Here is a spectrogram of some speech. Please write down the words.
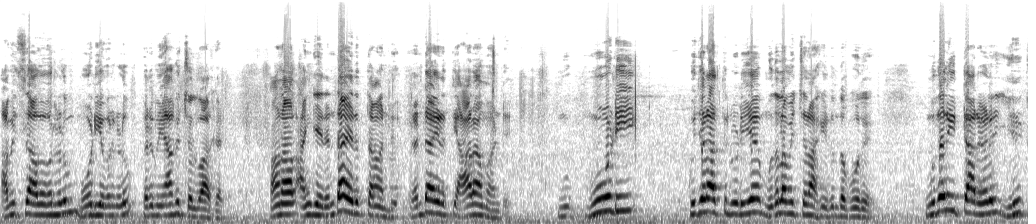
அமித்ஷா அவர்களும் மோடி அவர்களும் பெருமையாக சொல்வார்கள். ஆனால் அங்கே ரெண்டாயிரத்து ஆண்டு ரெண்டாயிரத்தி ஆறாம் ஆண்டு மு- மோடி குஜராத்தினுடைய முதலமைச்சராக இருந்தபோது முதலீட்டாளர்களை ஈர்-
